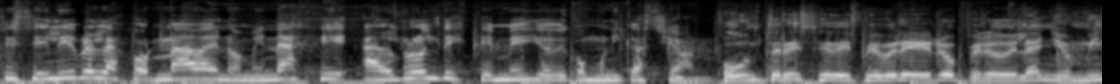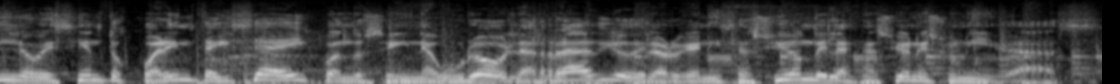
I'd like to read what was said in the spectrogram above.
se celebra la jornada en homenaje al rol de este medio de comunicación. Fue un 13 de febrero, pero del año 1946, cuando se inauguró la radio de la Organización de las Naciones Unidas.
